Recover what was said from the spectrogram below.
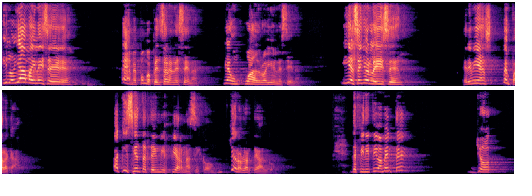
Y lo llama y le dice, eh, me pongo a pensar en la escena, me hago un cuadro ahí en la escena. Y el Señor le dice, Jeremías, ven para acá. Aquí siéntate en mis piernas, hijo. Quiero hablarte algo. Definitivamente, yo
